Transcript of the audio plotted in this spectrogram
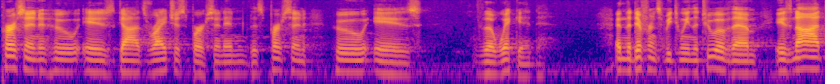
person who is God's righteous person and this person who is the wicked. And the difference between the two of them is not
